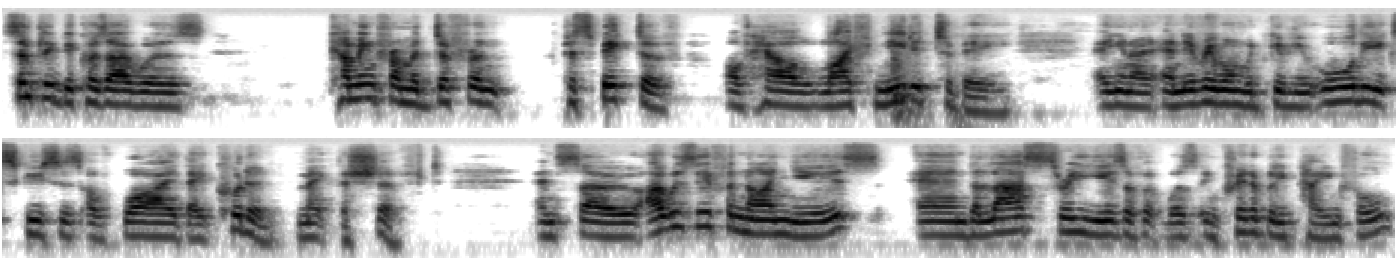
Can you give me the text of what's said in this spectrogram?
simply because I was coming from a different perspective of how life needed to be. And, you know, and everyone would give you all the excuses of why they couldn't make the shift. And so I was there for nine years, and the last three years of it was incredibly painful.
